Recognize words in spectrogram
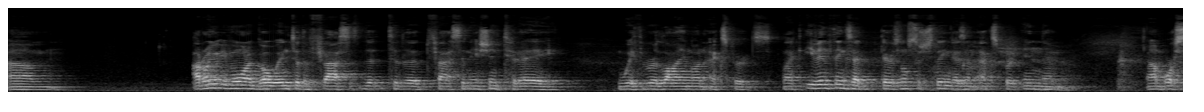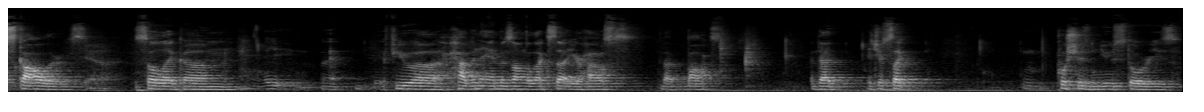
Um, I don't even want to go into the fast the, to the fascination today with relying on experts. Like even things that there's no such thing as an expert in them, um, or scholars. Yeah. So like um, if you uh, have an Amazon Alexa at your house, that box, that it just like pushes news stories,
